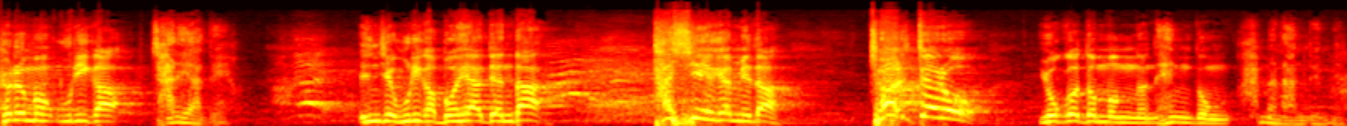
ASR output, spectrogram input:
그러면 우리가 잘해야 돼요. 이제 우리가 뭐 해야 된다? 다시 얘기합니다. 절대로 요거도 먹는 행동 하면 안 됩니다.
